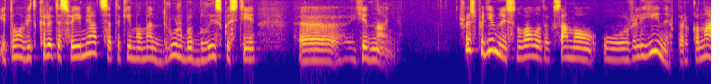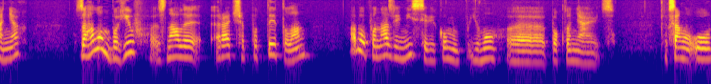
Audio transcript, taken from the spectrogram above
І тому відкрити своє ім'я це такий момент дружби, близькості, е, єднання. Щось подібне існувало так само у релігійних переконаннях. Загалом богів знали радше по титулам або по назві місця, в якому йому е, поклоняються. Так само у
